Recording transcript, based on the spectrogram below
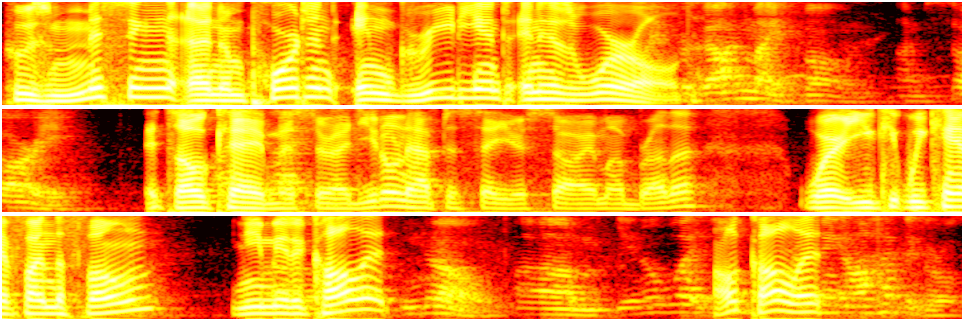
who's missing an important ingredient in his world. forgotten my phone. I'm sorry. It's okay, Mr. Ed. You don't have to say you're sorry, my brother. Where you we can't find the phone? Need me to call it? No. Um, you know what? I'll call it. I'll have the girls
